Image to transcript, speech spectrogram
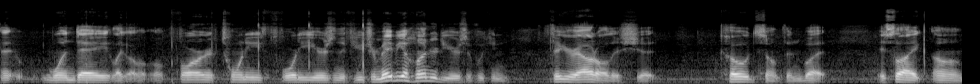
eh, one day like a, a far 20 40 years in the future maybe 100 years if we can figure out all this shit code something but it's like um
